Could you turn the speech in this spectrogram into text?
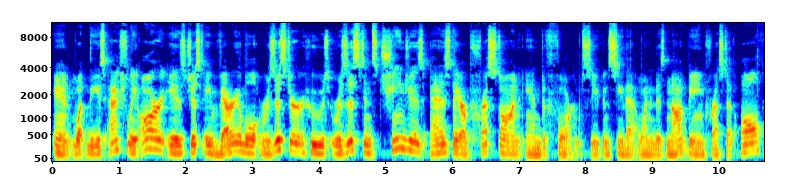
and what these actually are is just a variable resistor whose resistance changes as they are pressed on and deformed. So you can see that when it is not being pressed at all,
